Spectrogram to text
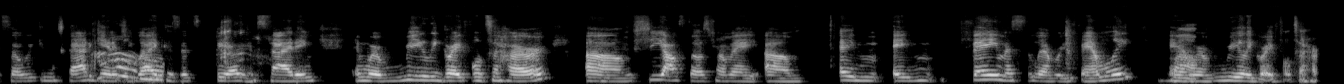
so we can chat again oh. if you like, because it's very exciting, and we're really grateful to her. Um, she also is from a um, a a famous celebrity family, and wow. we're really grateful to her.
